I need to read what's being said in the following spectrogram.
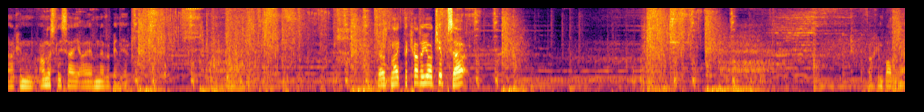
I can honestly say I have never been here. Don't like the cut of your jib, sir. Fucking bother me.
